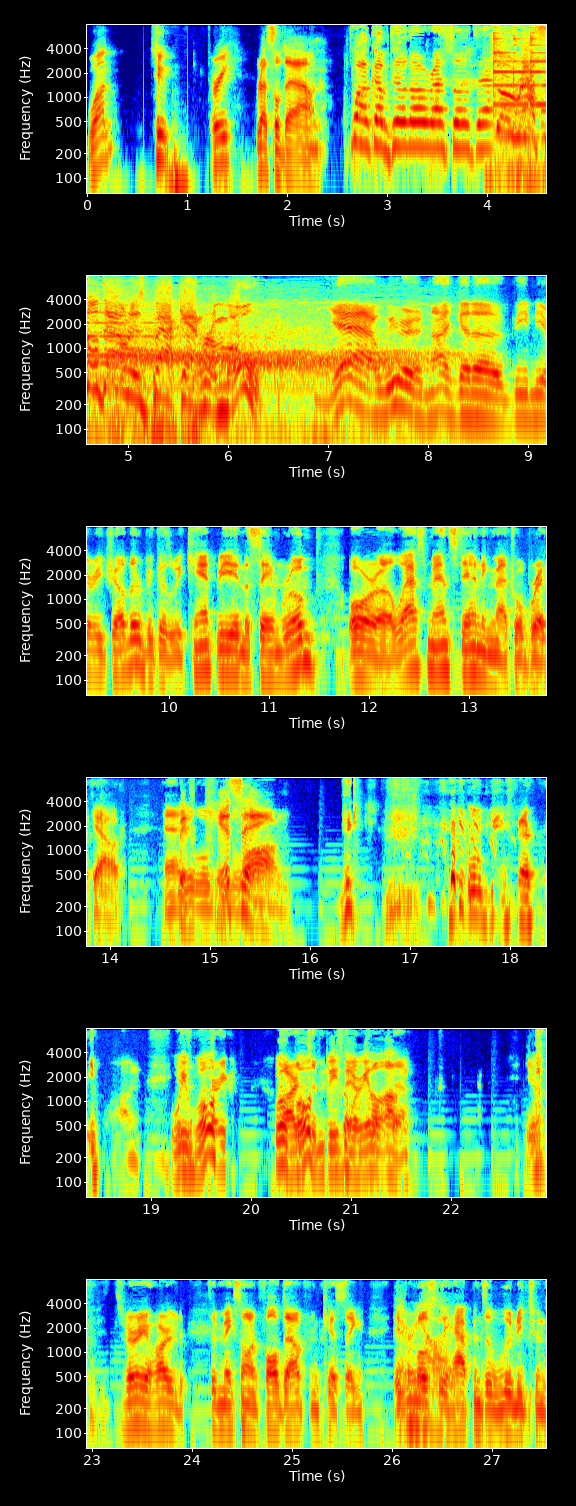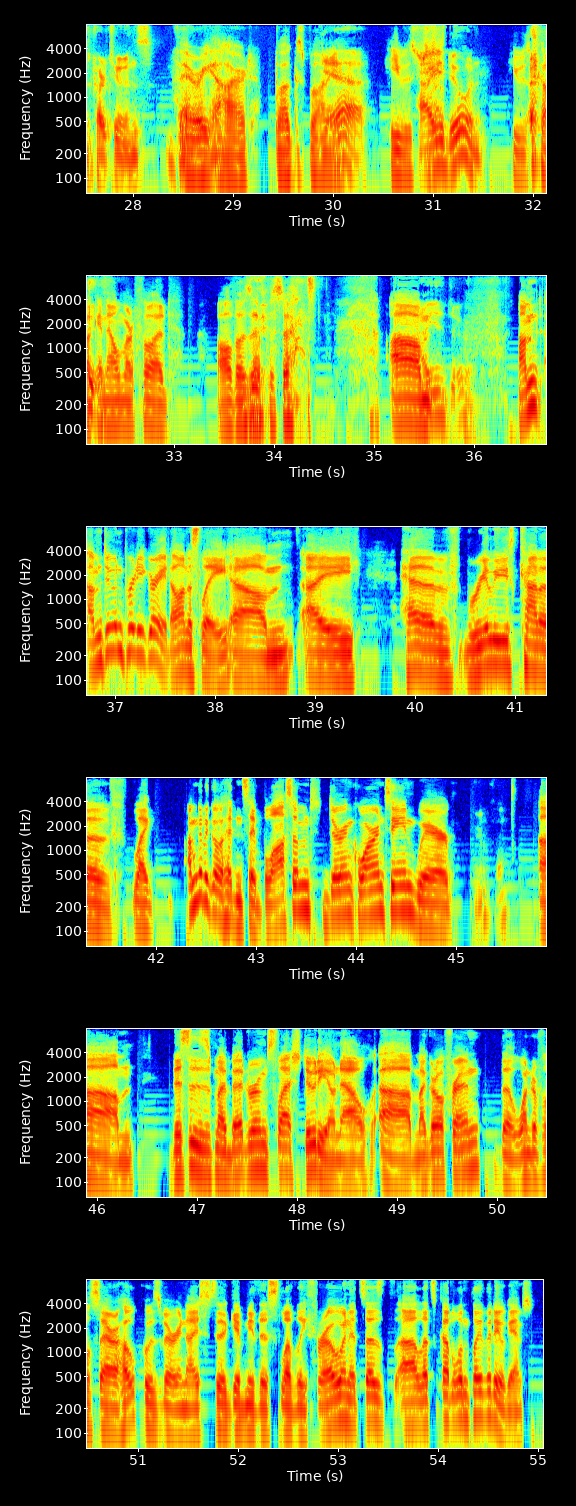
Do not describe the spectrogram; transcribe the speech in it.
One, two, three. Wrestle down. Welcome to the Wrestle Down. The wrestle down is back and remote. Yeah, we are not gonna be near each other because we can't be in the same room, or a last man standing match will break out, and With it will kissing. be long. it will be very long. We It's will. very We'll both be very long. down. You know, it's very hard to make someone fall down from kissing. It Very mostly hard. happens in Looney Tunes cartoons. Very hard. Bugs Bunny. Yeah, He was. how you doing? he was cucking Elmer Fudd. All those episodes. how Um, you doing? I'm I'm doing pretty great, honestly. Um, I have really kind of like I'm gonna go ahead and say blossomed during quarantine, where Okay. um, this is my bedroom slash studio now. Uh, my girlfriend, the wonderful Sarah Hope, was very nice to give me this lovely throw, and it says, uh, "Let's cuddle and play video games."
